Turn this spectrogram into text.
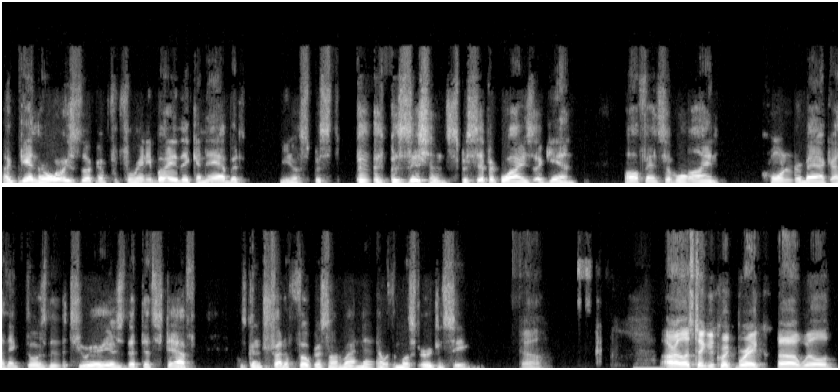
again, they're always looking for, for anybody they can add, but, you know, spe- position specific wise, again, offensive line, cornerback, I think those are the two areas that the staff is going to try to focus on right now with the most urgency. Yeah. All right, let's take a quick break. Uh, we'll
